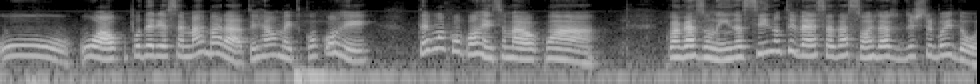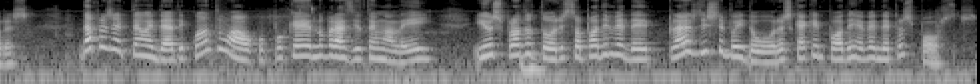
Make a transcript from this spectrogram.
o, o álcool poderia ser mais barato e realmente concorrer. Ter uma concorrência maior com a, com a gasolina se não tivesse as ações das distribuidoras. Dá para a gente ter uma ideia de quanto álcool, porque no Brasil tem uma lei e os produtores só podem vender para as distribuidoras, que é quem pode revender para os postos.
